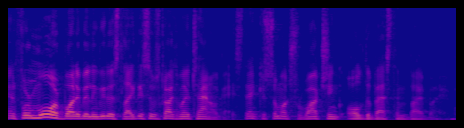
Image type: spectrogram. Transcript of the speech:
and for more bodybuilding videos like this, subscribe to my channel guys. Thank you so much for watching, all the best and bye bye.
